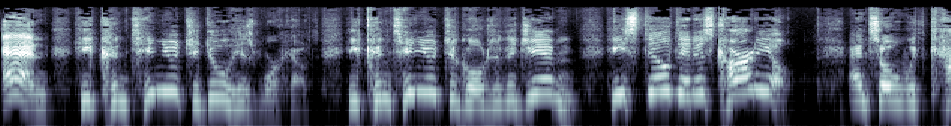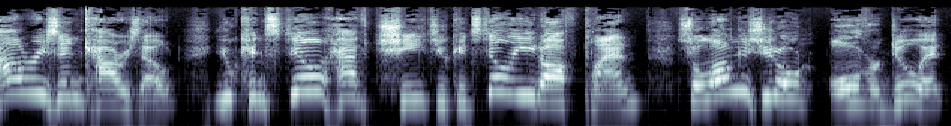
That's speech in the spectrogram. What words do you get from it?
And he continued to do his workouts. He continued to go to the gym. He still did his cardio. And so, with calories in, calories out, you can still have cheats. You can still eat off plan. So long as you don't overdo it,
